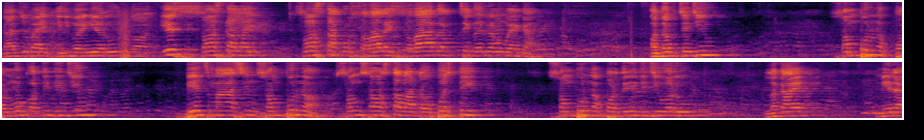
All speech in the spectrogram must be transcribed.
दाजुभाइ दिदीबहिनीहरू र यस संस्थालाई संस्थाको सभालाई सभाध्यक्ष गरिरहनुभएका अध्यक्षज्यू सम्पूर्ण प्रमुख अतिथिज्यू बेचमा आसिन सम्पूर्ण सङ्घ संस्थाबाट उपस्थित सम्पूर्ण प्रतिनिधिज्यूहरू लगायत मेरा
